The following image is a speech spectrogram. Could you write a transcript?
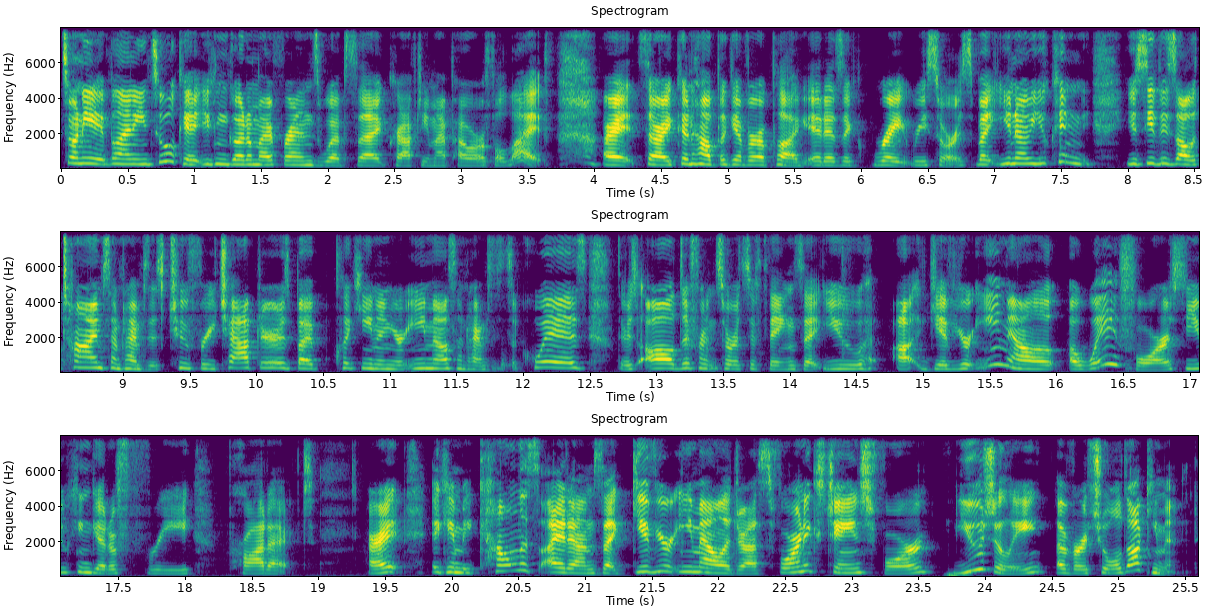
28 planning toolkit, you can go to my friend's website, Crafting My Powerful Life. All right. Sorry, I couldn't help but give her a plug. It is a great resource. But you know, you can, you see these all the time. Sometimes it's two free chapters by clicking in your email, sometimes it's a quiz. There's all different sorts of things that you uh, give your email away for so you can get a free product. All right, it can be countless items that give your email address for an exchange for usually a virtual document.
